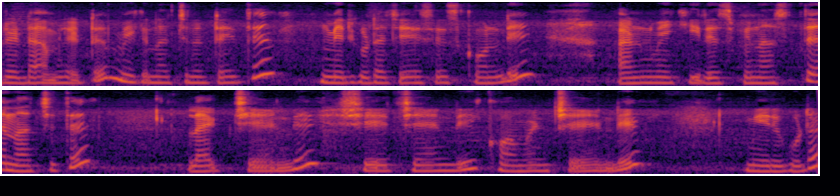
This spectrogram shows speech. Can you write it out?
బ్రెడ్ ఆమ్లెట్ మీకు నచ్చినట్టయితే మీరు కూడా చేసేసుకోండి. అండ్ మీకు ఈ రెసిపీ నచ్చితే నచ్చితే లైక్ చేయండి షేర్ చేయండి కామెంట్ చేయండి. మీరు కూడా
